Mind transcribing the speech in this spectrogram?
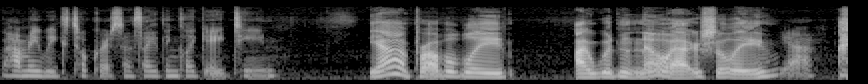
how many weeks till Christmas? I think like 18. yeah, probably. I wouldn't know actually. Yeah.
